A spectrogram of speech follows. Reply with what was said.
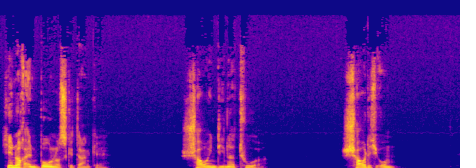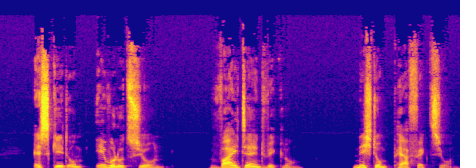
Hier noch ein Bonusgedanke. Schau in die Natur. Schau dich um. Es geht um Evolution, Weiterentwicklung, nicht um Perfektion.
